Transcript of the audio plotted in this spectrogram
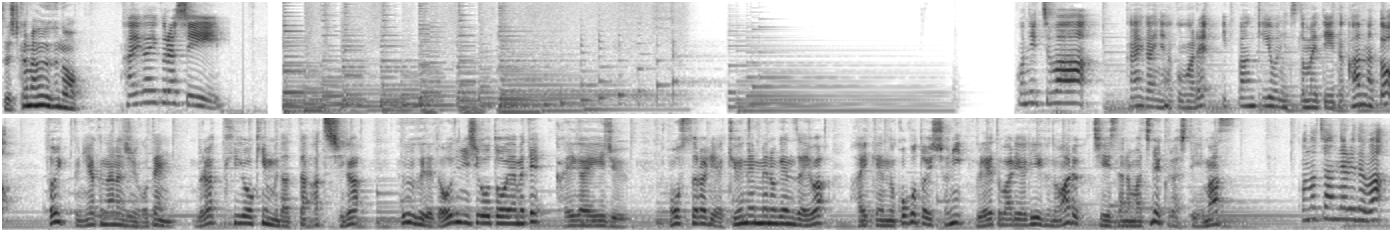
寿司かな夫婦の海外暮らし。こんにちは。海外に憧れ一般企業に勤めていたカンナと。 TOEIC 275点ブラック企業勤務だった淳が夫婦で同時に仕事を辞めて海外移住。オーストラリア9年目の現在は愛犬のココと一緒にグレートバリアリーフのある小さな町で暮らしていますこのチャンネルでは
